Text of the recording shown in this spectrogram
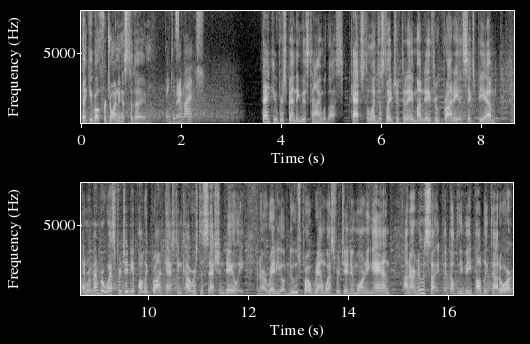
thank you both for joining us today. Thank you so Thank you. much. Thank you for spending this time with us. Catch the legislature today, Monday through Friday at 6 p.m. And remember, West Virginia Public Broadcasting covers the session daily in our radio news program, West Virginia Morning, and on our news site at wvpublic.org.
